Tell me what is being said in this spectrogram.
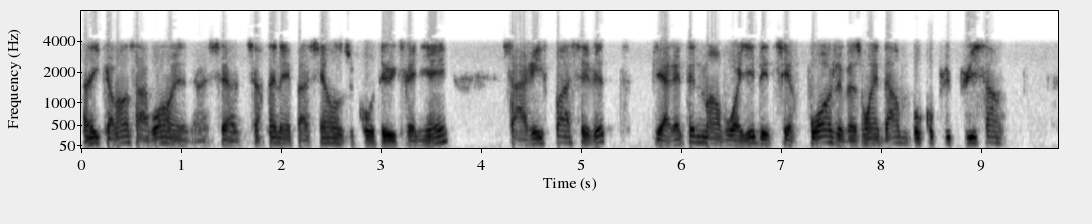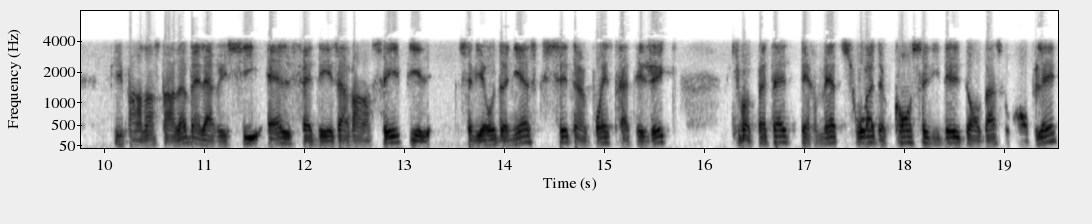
Alors, il commence à avoir une certaine impatience du côté ukrainien. Ça arrive pas assez vite. Puis arrêtez de m'envoyer des tirs-poids, j'ai besoin d'armes beaucoup plus puissantes. Puis pendant ce temps-là, ben, la Russie, elle, fait des avancées, puis Severodonetsk, c'est un point stratégique qui va peut-être permettre soit de consolider le Donbass au complet,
